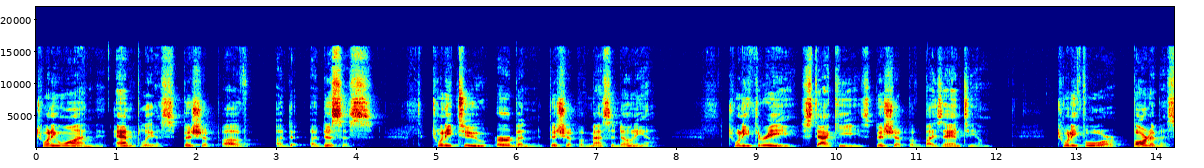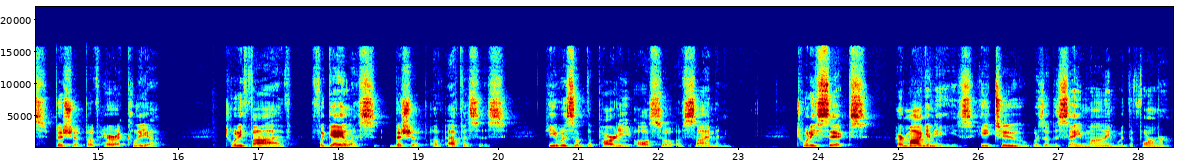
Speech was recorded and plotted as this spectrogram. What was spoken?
21. Amplius, bishop of Odysseus. 22. Urban, bishop of Macedonia. 23. Stachys, bishop of Byzantium. 24. Barnabas, bishop of Heraclea. 25. Phygellus, bishop of Ephesus. He was of the party also of Simon. 26. Hermogenes, he too was of the same mind with the former.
